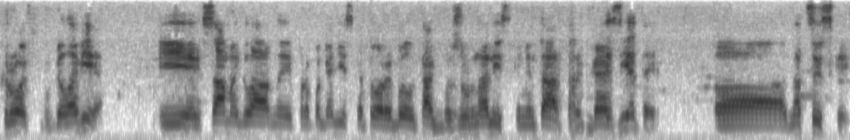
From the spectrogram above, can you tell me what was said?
кровь в голове. И самый главный пропагандист, который был как бы журналист, комментатор газеты э, нацистской,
